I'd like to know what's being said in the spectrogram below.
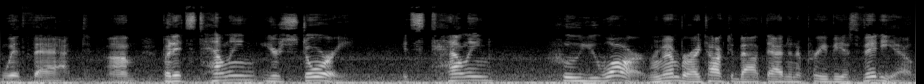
with that. Um, but it's telling your story. It's telling who you are. Remember, I talked about that in a previous video.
